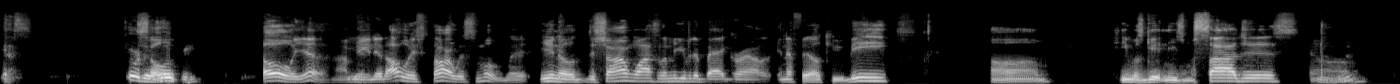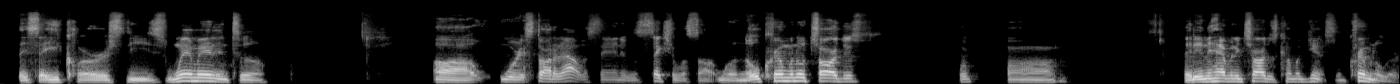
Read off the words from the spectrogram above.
yes or the So- Oh yeah, I mean it always start with smoke, but you know Deshaun Watson. Let me give you the background. NFL QB. Um, he was getting these massages. Um, Mhm. They say he coerced these women into. Uh, where it started out was saying it was sexual assault. Well, no criminal charges. Were, um, they didn't have any charges come against him criminally.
